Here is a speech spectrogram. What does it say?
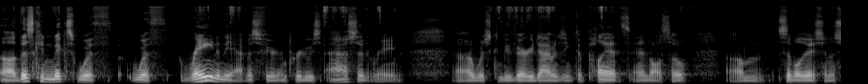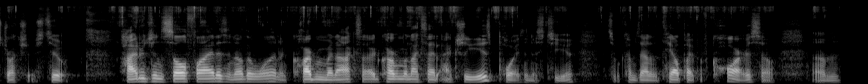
uh, this can mix with, with rain in the atmosphere and produce acid rain, uh, which can be very damaging to plants and also um, civilization and structures too. Hydrogen sulfide is another one, and carbon monoxide. Carbon monoxide actually is poisonous to you. That's what comes out of the tailpipe of cars, so um,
